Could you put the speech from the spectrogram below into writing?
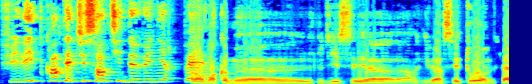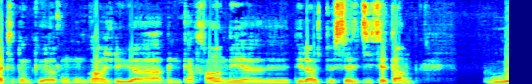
Philippe, quand es-tu senti devenir père? Alors moi, comme euh, je le dis, c'est euh, arrivé assez tôt en fait. Donc euh, bon, mon grand, je l'ai eu à 24 ans, mais dès l'âge de 16-17 ans, où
